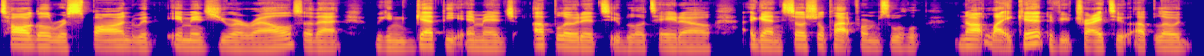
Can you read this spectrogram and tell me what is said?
toggle respond with image URL so that we can get the image uploaded to Blotato. Again, social platforms will not like it if you try to upload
